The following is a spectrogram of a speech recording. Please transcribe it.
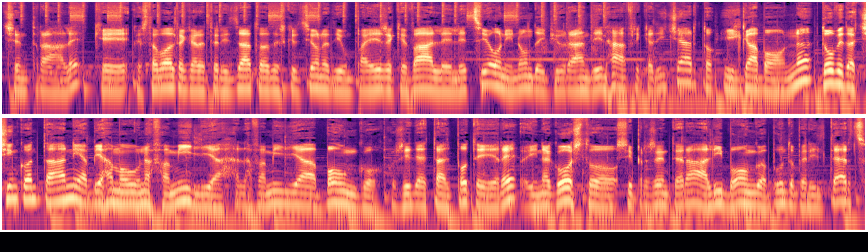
centrale, che questa volta è caratterizzato dalla descrizione di un paese che va alle elezioni, non dei più grandi in Africa di certo, il Gabon, dove da 50 anni abbiamo una famiglia, la famiglia Bongo, cosiddetta al potere. In agosto si presenterà Ali Bongo appunto per il terzo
